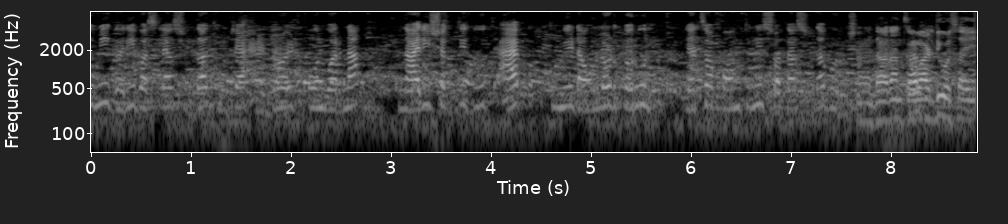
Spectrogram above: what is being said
तुम्ही घरी बसल्यासुद्धा तुमच्या अँड्रॉईड फोनवरनं नारी शक्ती दूत ॲप तुम्ही डाउनलोड करून याचा फॉर्म तुम्ही स्वतःसुद्धा भरू शकता. दादांचा वाढदिवस आहे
